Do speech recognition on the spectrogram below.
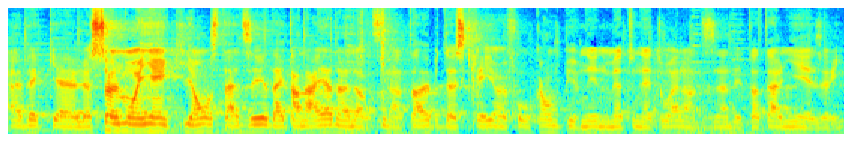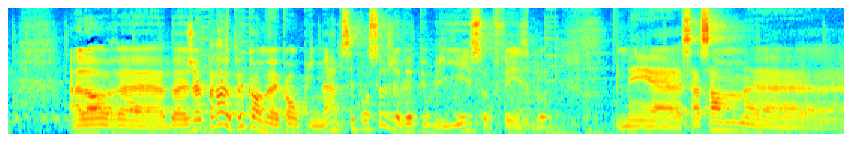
avec euh, le seul moyen qu'ils ont, c'est-à-dire d'être en arrière d'un ordinateur, puis de se créer un faux compte, puis venir nous mettre une étoile en disant des totales niaiseries. Alors, euh, ben, je le prends un peu comme un compliment. C'est pour ça que j'avais publié sur Facebook. Mais euh, ça semble, euh,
